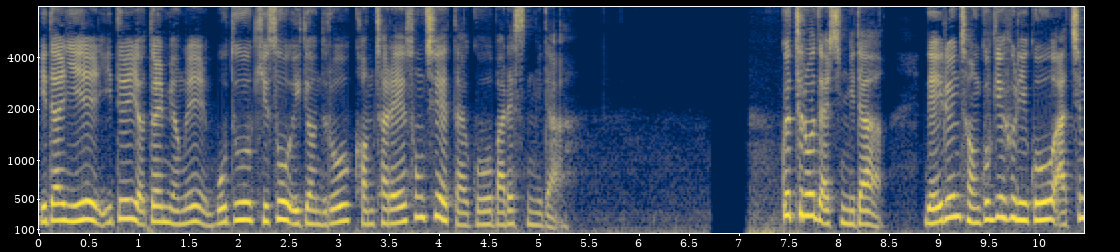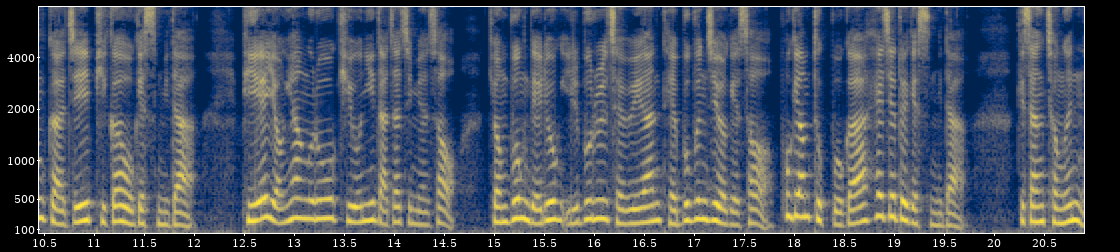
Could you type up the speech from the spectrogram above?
이달 2일 이들 8명을 모두 기소 의견으로 검찰에 송치했다고 말했습니다. 끝으로 날씨입니다. 내일은 전국이 흐리고 아침까지 비가 오겠습니다. 비의 영향으로 기온이 낮아지면서 경북 내륙 일부를 제외한 대부분 지역에서 폭염특보가 해제되겠습니다. 기상청은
